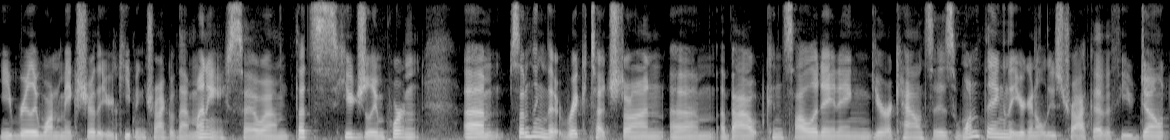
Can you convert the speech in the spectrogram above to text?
you really want to make sure that you're keeping track of that money. So um, that's hugely important. Um, something that Rick touched on um, about consolidating your accounts is one thing that you're going to lose track of if you don't.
